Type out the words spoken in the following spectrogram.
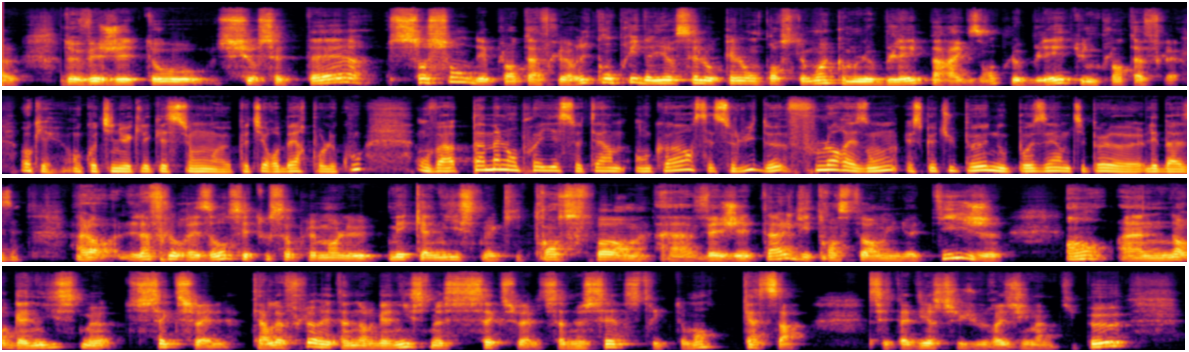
de végétaux sur cette terre, ce sont des plantes à fleurs, y compris d'ailleurs celles auxquelles on pense le moins, comme le blé, par exemple. Le blé est une plante à fleurs. Ok, on continue avec les questions euh, petit Robert pour le coup. On va pas mal employer ce terme encore, c'est celui de floraison. Est-ce que tu peux nous poser un petit peu euh, les bases? Alors, la floraison, c'est tout simplement le mécanisme qui transforme un végétal, qui transforme une tige en un organisme sexuel. Car la fleur est un organisme sexuel. Ça ne sert strictement qu'à ça. C'est-à-dire, si je vous résume un petit peu,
